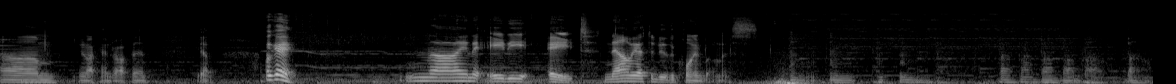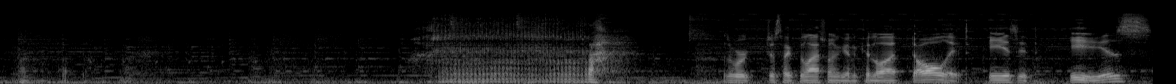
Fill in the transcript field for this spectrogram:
Um, you're not gonna drop in. Yep. Okay. 988. Now we have to do the coin bonus. Does it work just like the last one again? Can all it is it is.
